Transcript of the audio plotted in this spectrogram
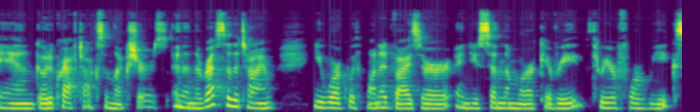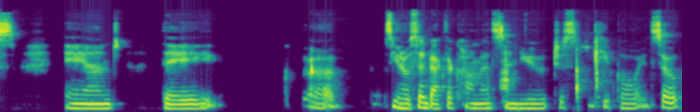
and go to craft talks and lectures. And then the rest of the time you work with one advisor and you send them work every three or four weeks and they uh, you know send back their comments and you just keep going. So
